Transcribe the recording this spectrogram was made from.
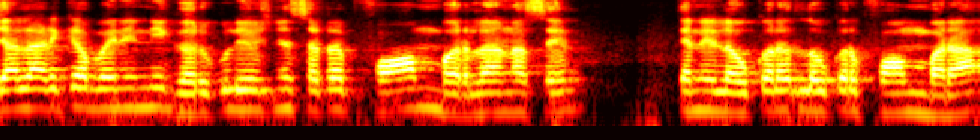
ज्या लाडक्या बहिणींनी घरकुल योजनेसाठी फॉर्म भरला नसेल त्यांनी लवकरात लवकर फॉर्म भरा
